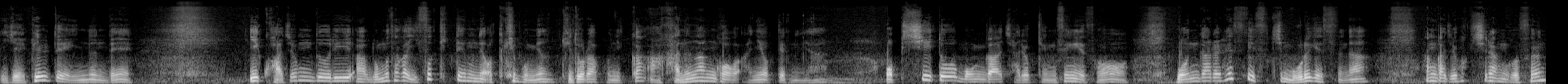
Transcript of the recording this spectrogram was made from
이제 필드에 있는데, 이 과정들이 아 노무사가 있었기 때문에 어떻게 보면 뒤돌아보니까 아 가능한 거 아니었겠느냐. 없이도 뭔가 자력 갱생해서 뭔가를 할 수 있을지 모르겠으나 한 가지 확실한 것은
